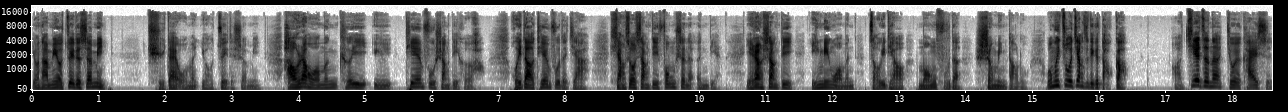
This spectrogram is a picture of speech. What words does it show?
用他没有罪的生命。取代我们有罪的生命，好让我们可以与天父上帝和好，回到天父的家，享受上帝丰盛的恩典，也让上帝引领我们走一条蒙福的生命道路。我们会做这样子的一个祷告，啊，接着呢就会开始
